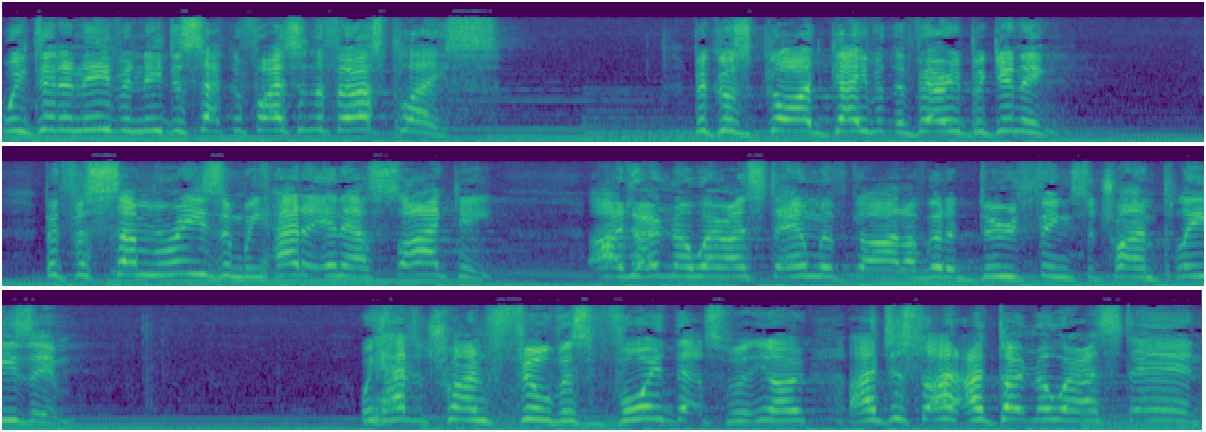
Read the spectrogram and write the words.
we didn't even need to sacrifice in the first place because God gave at the very beginning. But for some reason, we had it in our psyche. I don't know where I stand with God. I've got to do things to try and please Him we had to try and fill this void that's, you know, I just, I, I don't know where I stand.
